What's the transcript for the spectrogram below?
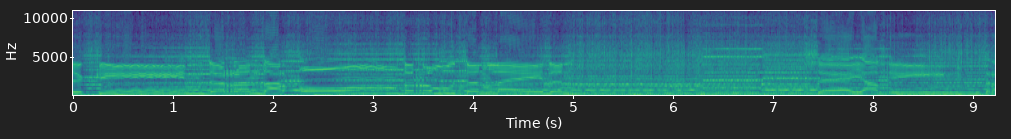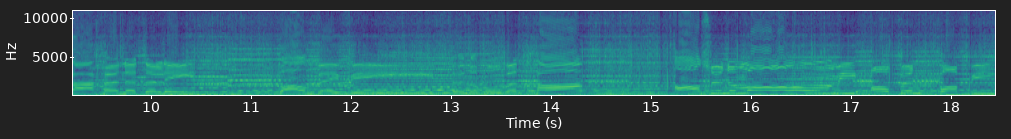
de kinderen daaronder moeten lijden. Zij alleen dragen het leed, Want wij weten hoe het gaat. Als een mommy of een papi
